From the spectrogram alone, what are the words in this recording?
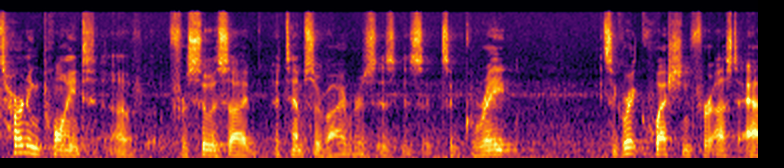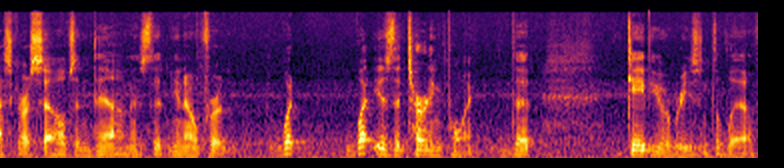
turning point of, for suicide attempt survivors is, is it's a great it's a great question for us to ask ourselves and them is that you know for what what is the turning point that gave you a reason to live.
